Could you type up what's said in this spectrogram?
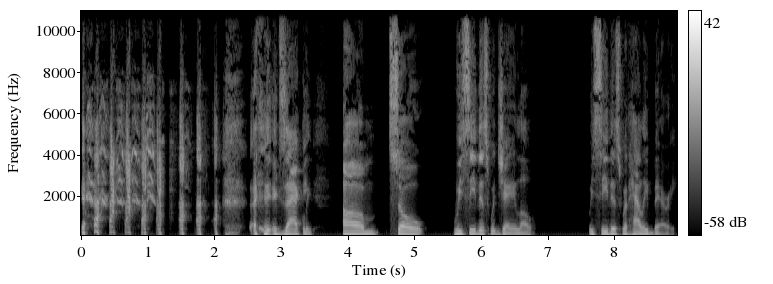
exactly. Um, so We see this with J Lo. We see this with Halle Berry.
